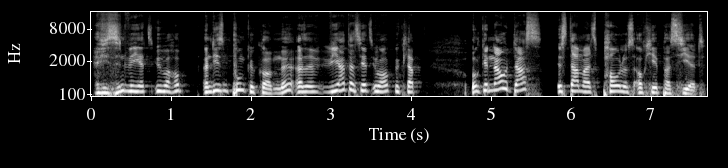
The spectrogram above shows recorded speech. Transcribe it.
hey, wie sind wir jetzt überhaupt an diesen Punkt gekommen? Ne? Also wie hat das jetzt überhaupt geklappt? Und genau das ist damals Paulus auch hier passiert.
